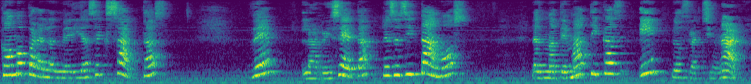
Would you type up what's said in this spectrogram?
cómo para las medidas exactas de la receta necesitamos las matemáticas y los fraccionarios.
